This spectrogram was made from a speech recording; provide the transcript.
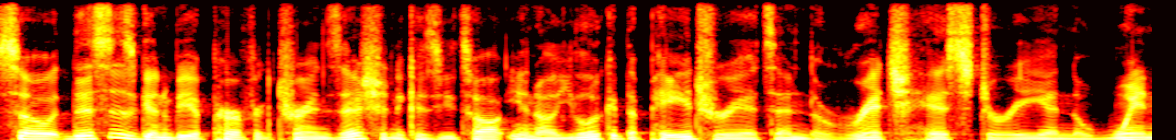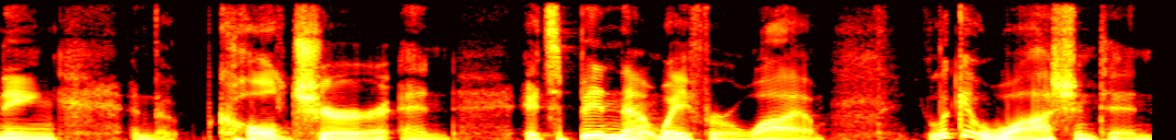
So this is going to be a perfect transition because you talk, you know, you look at the Patriots and the rich history and the winning and the culture, and it's been that way for a while. You look at Washington;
